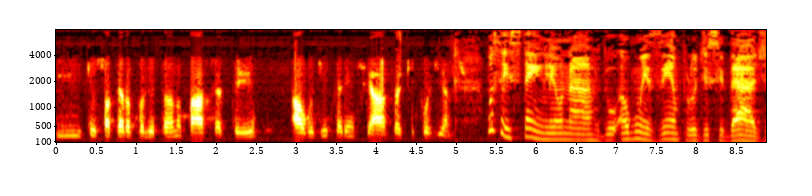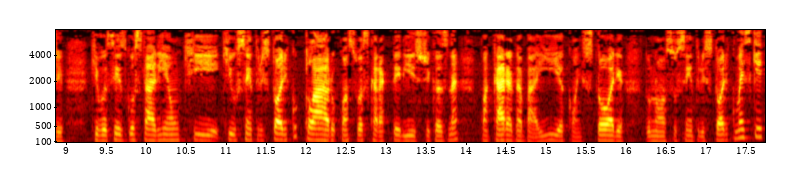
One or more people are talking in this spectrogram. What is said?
e que o soteropolitano passe a ter algo diferenciado aqui por diante. Vocês têm, Leonardo, algum exemplo de cidade que vocês gostariam que, que o centro histórico, claro, com as suas características, né, com a cara da Bahia, com a história do nosso centro histórico, mas que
